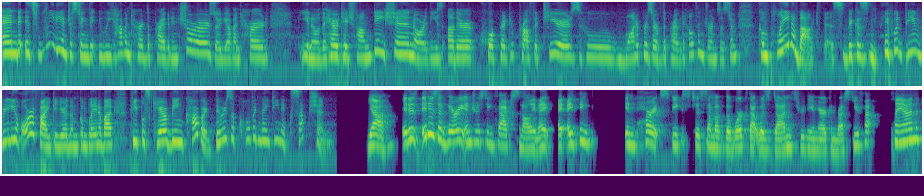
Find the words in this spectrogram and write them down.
And it's really interesting that we haven't heard the private insurers or you haven't heard, you know, the Heritage Foundation or these other corporate profiteers who want to preserve the private health insurance system complain about this because it would be really horrifying to hear them complain about people's care being covered. There is a COVID 19 exception. Yeah, it is. It is a very interesting fact, Sonali, and I, I think in part speaks to some of the work that was done through the American Rescue plan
